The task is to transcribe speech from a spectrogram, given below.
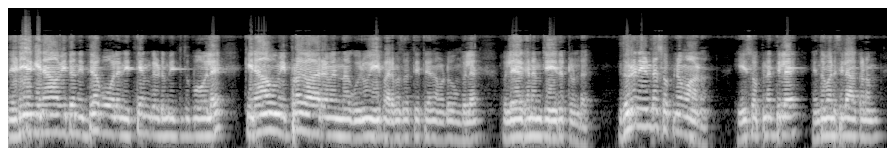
നെടിയ കിനാവിത നിദ്ര പോലെ നിത്യം കെടുമിതുപോലെ കിനാവും ഇപ്രകാരമെന്ന ഗുരു ഈ പരമസത്യത്തെ നമ്മുടെ മുമ്പിൽ ഉല്ലേഖനം ചെയ്തിട്ടുണ്ട്. ഇതൊരു നീണ്ട സ്വപ്നമാണ്. ഈ സ്വപ്നത്തിലെ എന്ത് മനസ്സിലാക്കണം?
